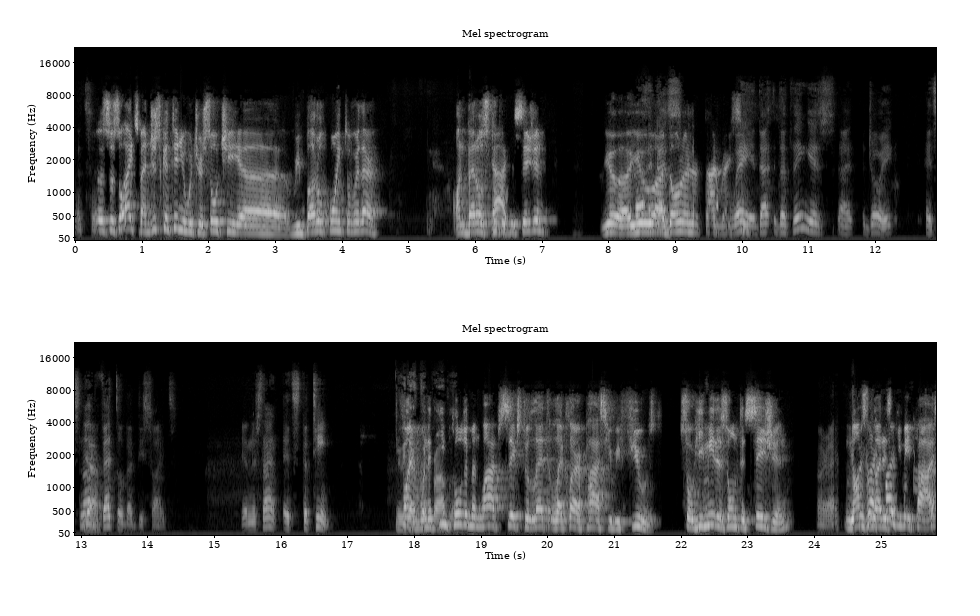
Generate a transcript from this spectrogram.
that's uh, So, so Iceman, just continue with your Sochi uh, rebuttal point over there on Vettel's stupid Yeah. decision. You uh, you uh, don't understand racing. Wait, that the thing is, uh, Joey, it's not Yeah. Vettel that decides. You understand? It's the team. Maybe Fine. When the the team told him in lap six to let Leclerc pass, he refused. So he made his own decision All right. not to like let his five- teammate pass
